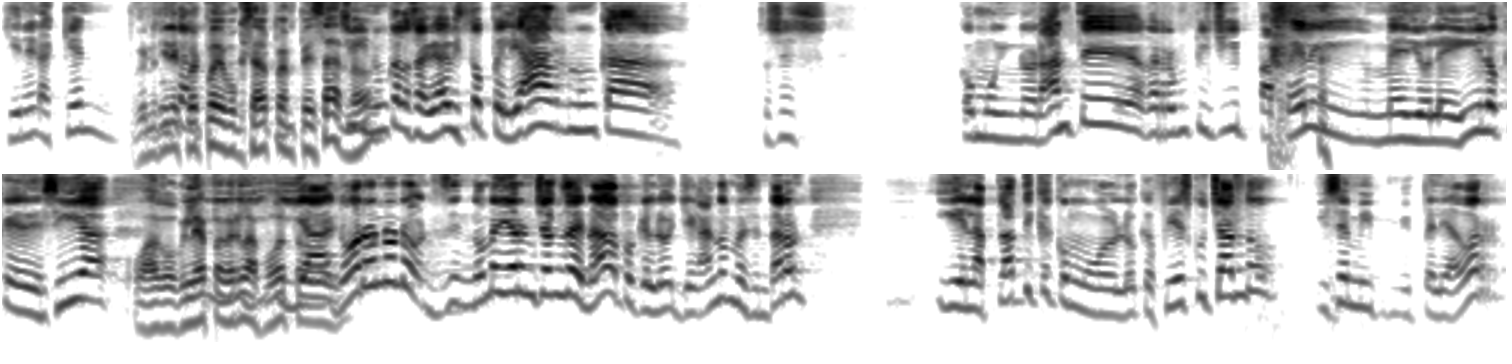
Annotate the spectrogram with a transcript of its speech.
quién era quién. Porque no tiene Nunca- cuerpo de boxeador para empezar, Sí, ¿no? nunca los había visto pelear, nunca. Entonces, como ignorante, agarré un pinche papel y medio leí lo que decía. O a googlear para ver la foto, ya- no, no, no, no, no me dieron chance de nada porque lo- llegando me sentaron y, en la plática, como lo que fui escuchando, hice mi, mi peleador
